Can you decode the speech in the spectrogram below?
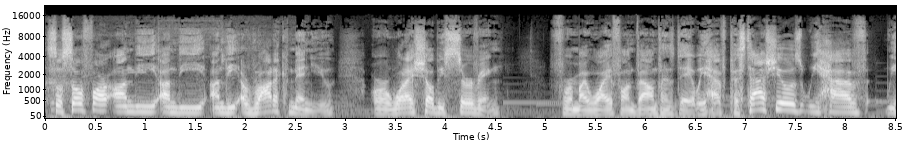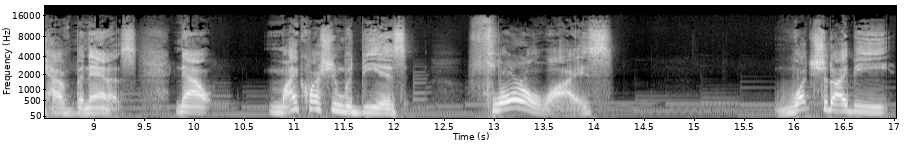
so so far on the on the on the erotic menu, or what I shall be serving for my wife on Valentine's Day, we have pistachios, we have we have bananas. Now, my question would be: is floral wise, what should I be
